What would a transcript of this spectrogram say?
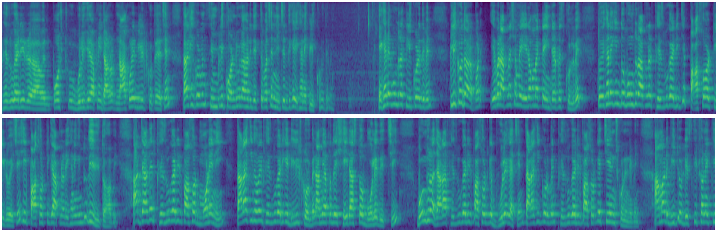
ফেসবুক আইডির পোস্টগুলিকে আপনি ডাউনলোড না করে ডিলিট করতে চাইছেন, তারা কী করবেন? সিম্পলি কন্টিনিউ লেখাটি দেখতে পাচ্ছেন, নিচের দিকে এখানে ক্লিক করে দেবেন। এখানে বন্ধুরা ক্লিক করে দেবেন। ক্লিক করে দেওয়ার পর এবার আপনার সামনে এরকম একটা ইন্টারফেস খুলবে। তো এখানে কিন্তু বন্ধুরা আপনার ফেসবুক আইডির যে পাসওয়ার্ডটি রয়েছে, সেই পাসওয়ার্ডটিকে আপনার এখানে কিন্তু দিয়ে দিতে হবে। আর যাদের ফেসবুক আইডির পাসওয়ার্ড মনে নেই, তারা কীভাবে ফেসবুক আইডিকে ডিলিট করবেন? আমি আপনাদের সেই রাস্তাও বলে দিচ্ছি। বন্ধুরা, যারা ফেসবুক আইডির পাসওয়ার্ডকে ভুলে গেছেন, তারা কি করবেন? ফেসবুক আইডির পাসওয়ার্ডকে চেঞ্জ করে নেবেন। আমার ভিডিও ডিসক্রিপশনে একটি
